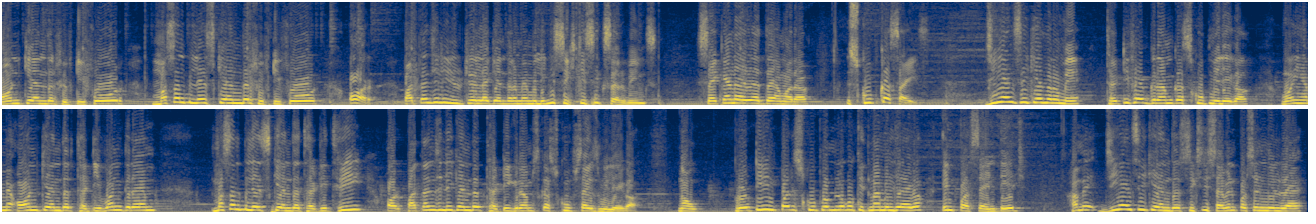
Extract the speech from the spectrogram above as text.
ऑन के अंदर 54 मसल ब्लेस के अंदर 54 और पतंजलि न्यूट्रेला के अंदर हमें मिलेंगी 66 सर्विंग्स सेकंड आ जाता है हमारा स्कूप का साइज़ जीएनसी के अंदर हमें 35 ग्राम का स्कूप मिलेगा. वहीं हमें ऑन के अंदर 31 ग्राम मसल ब्लेस के अंदर 33 और पतंजलि के अंदर 30 ग्राम्स का स्कूप साइज़ मिलेगा. नाउ प्रोटीन पर स्कूप हम लोग को कितना मिल जाएगा? इन परसेंटेज हमें जीएनसी के अंदर 67 परसेंट मिल रहा है,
